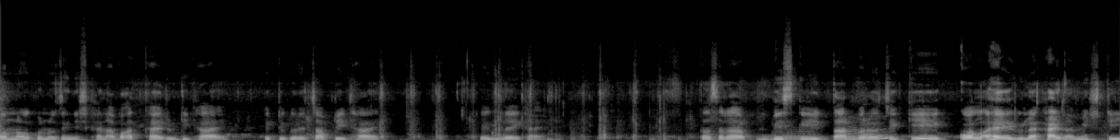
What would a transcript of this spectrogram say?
অন্য কোনো জিনিস খায় না, ভাত খায়, রুটি খায়, একটু করে চাপড়ি খায়, এগুলাই খায়। তাছাড়া বিস্কিট, তারপরে হচ্ছে কেক, কলা, এগুলা খায় না, মিষ্টি।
